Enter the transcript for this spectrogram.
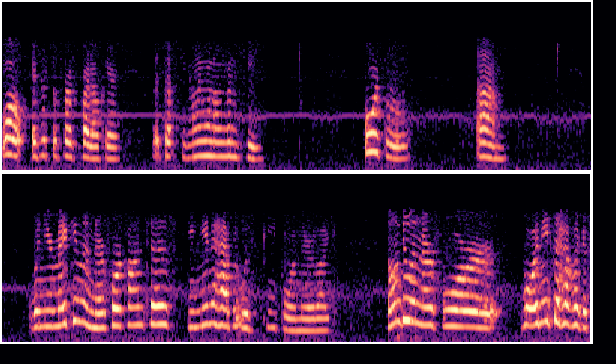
Well, if it's the first part, I'll care. But that's the only one I'm gonna see. Fourth rule. Um, when you're making the Nerf War contest, you need to have it with people in there. Like, don't do a Nerf War. Well, it needs to have like a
